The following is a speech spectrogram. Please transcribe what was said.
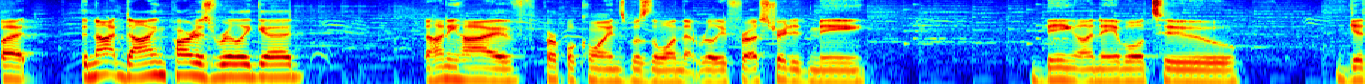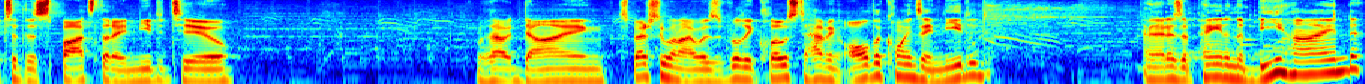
But the not dying part is really good. The Honey Hive purple coins was the one that really frustrated me. Being unable to get to the spots that I needed to without dying, especially when I was really close to having all the coins I needed. And that is a pain in the behind.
